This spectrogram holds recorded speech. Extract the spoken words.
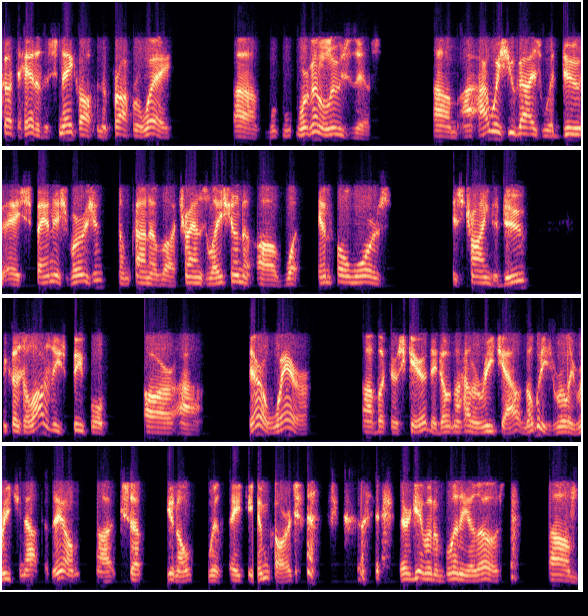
cut the head of the snake off in the proper way, uh, we're going to lose this. Um, I, I, wish you guys would do a Spanish version, some kind of uh, translation of what InfoWars is trying to do, because a lot of these people are uh, they're aware, uh, but they're scared. They don't know how to reach out. Nobody's really reaching out to them uh, except you know with ATM cards. they're giving them plenty of those, um,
